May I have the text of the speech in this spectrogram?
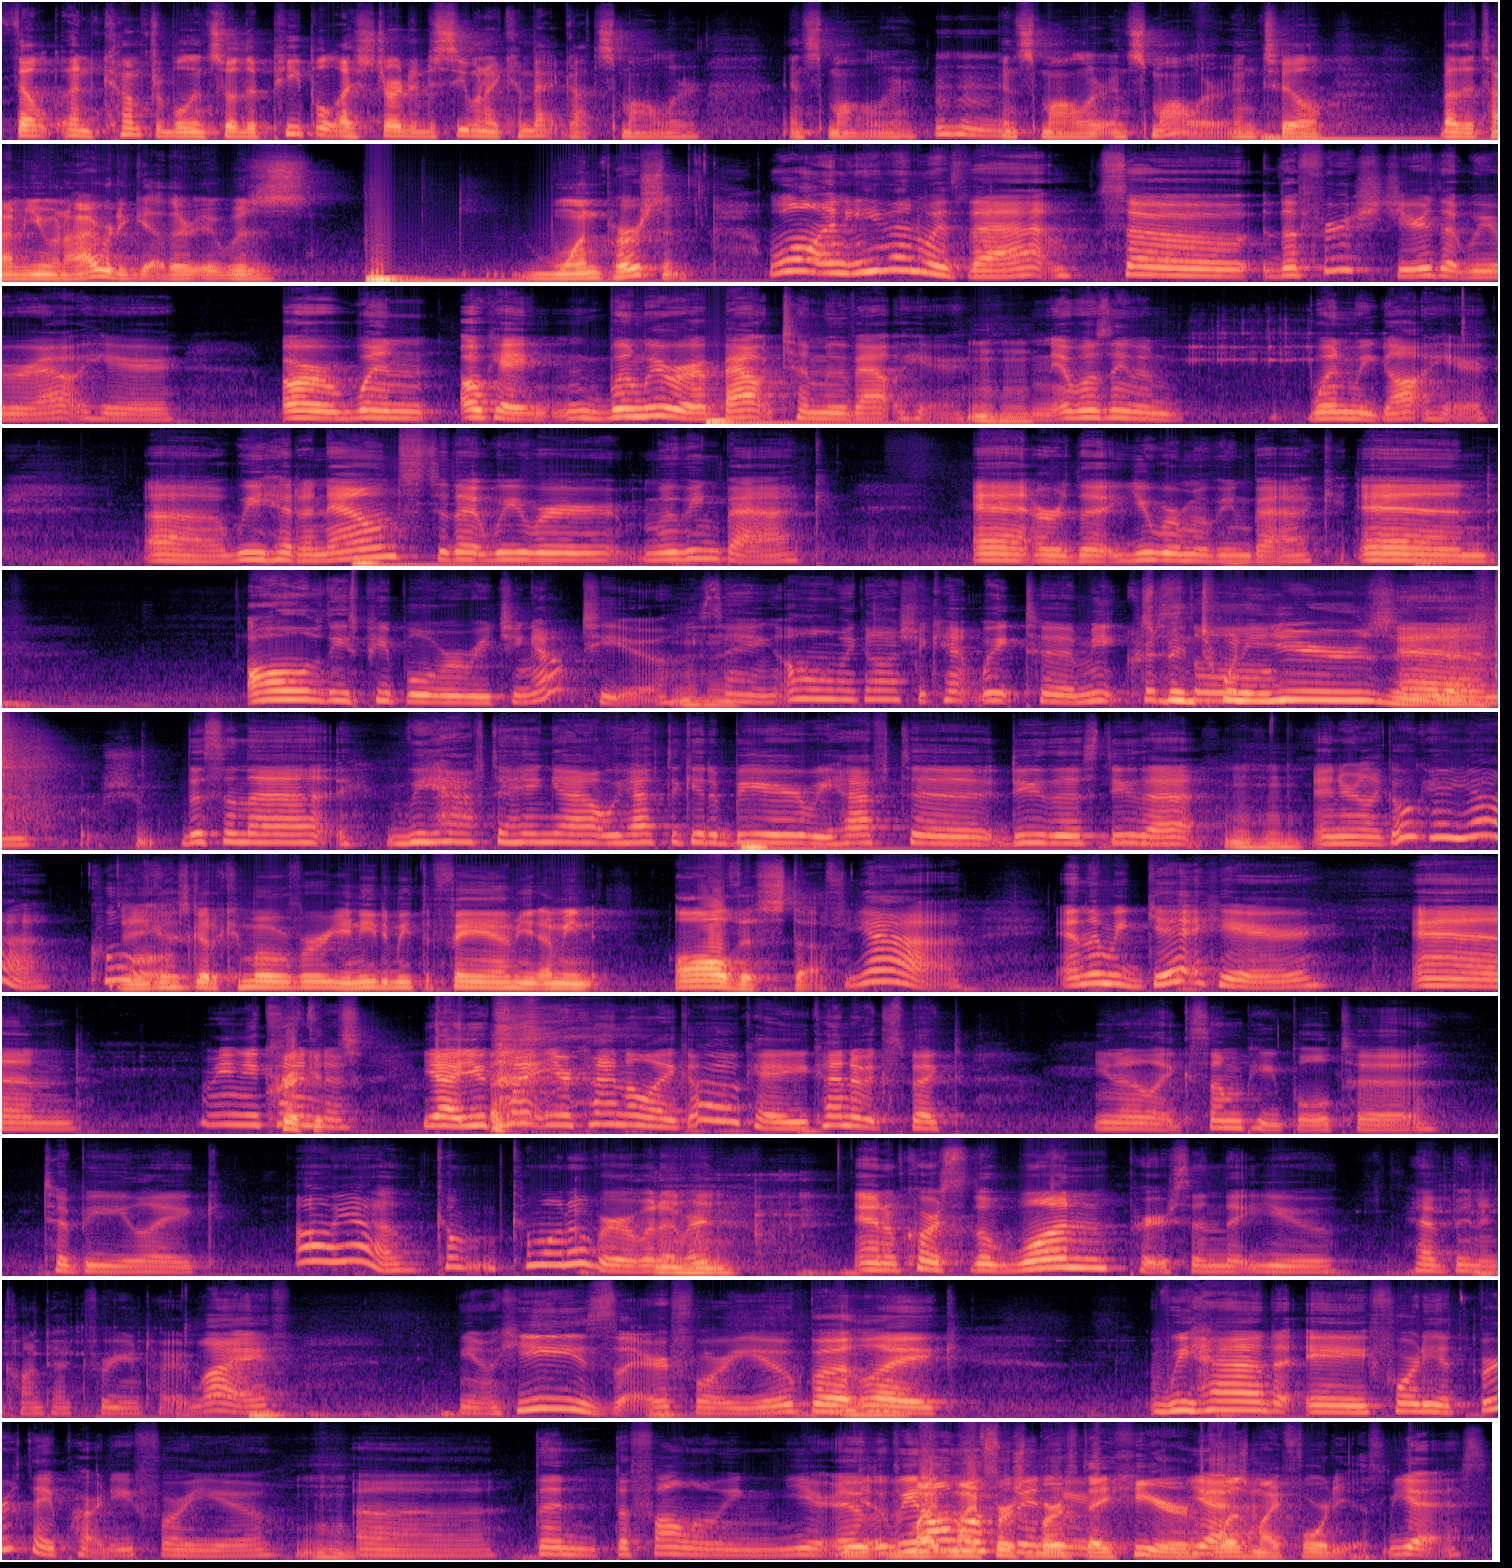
felt uncomfortable, and so the people I started to see when I come back got smaller and smaller and smaller and smaller until by the time you and I were together, it was one person. Well, and even with that, so the first year that we were out here, or when, okay, when we were about to move out here, it wasn't even when we got here. Uh, we had announced that we were moving back, and or that you were moving back, and all of these people were reaching out to you, saying, "Oh my gosh, I can't wait to meet It's Crystal." been 20 years and, and yeah. oh shoot. this and that. We have to hang out. We have to get a beer. We have to do this, do that. And you're like, okay, yeah, cool. Mm-hmm. Yeah, you guys got to come over. You need to meet the fam. You, I mean, all this stuff. Yeah. And then we get here, and I mean, you kind of, yeah, you kind, you're kind of like, oh, okay. You kind of expect, you know, like some people to, to be like, oh yeah, come, come on over or whatever. Mm-hmm. And of course, the one person that you have been in contact for your entire life, you know, he's there for you. But Mm-hmm. like, we had a 40th birthday party for you. Uh, then the following year, Mm-hmm. Yeah, my, my first birthday here, Yeah. was my 40th. Yes.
